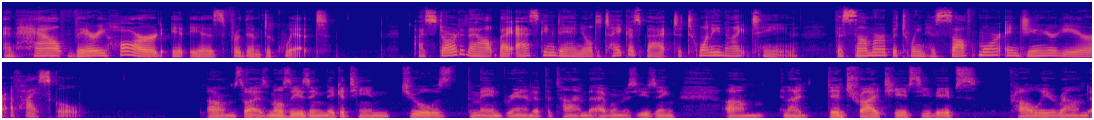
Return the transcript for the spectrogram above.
and how very hard it is for them to quit. I started out by asking Daniel to take us back to 2019, the summer between his sophomore and junior year of high school. Um, so I was mostly using nicotine. Juul was the main brand at the time that everyone was using. Um, and I did try THC vapes probably around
